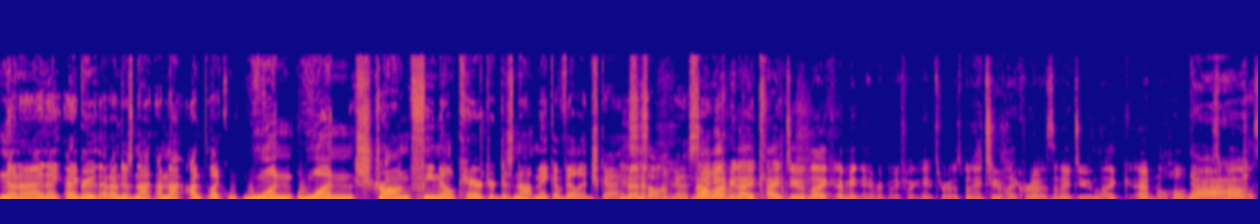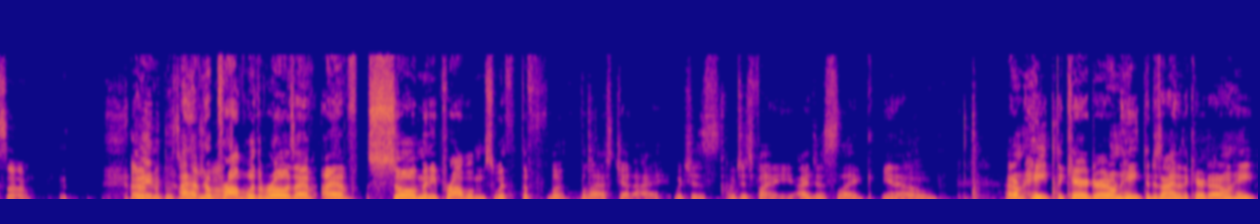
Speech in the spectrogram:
No, no, and I, I agree with that. I'm just not. I'm not. I'm like one one strong female character does not make a village, guys. That's all I'm gonna say. No, but I mean, I, I do like. I mean, everybody fucking hates Rose, but I do like Rose, and I do like Admiral Holdo as ah. well. So, I would mean, I have no well. problem with Rose. I have I have so many problems with the the Last Jedi, which is which is funny. I just like you know, I don't hate the character. I don't hate the design of the character. I don't hate.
